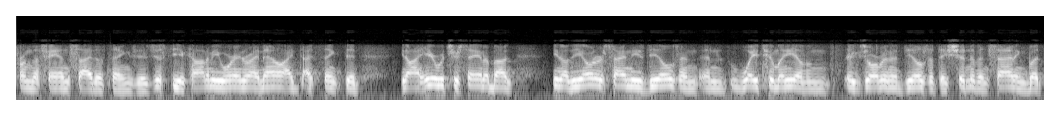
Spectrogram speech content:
from the fan side of things is just the economy we're in right now. I, I think that, you know, I hear what you're saying about, you know, the owners sign these deals and, and way too many of them exorbitant deals that they shouldn't have been signing. But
